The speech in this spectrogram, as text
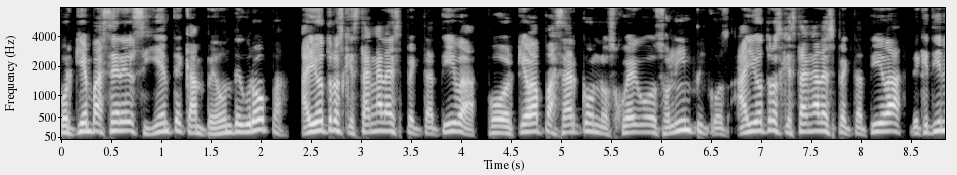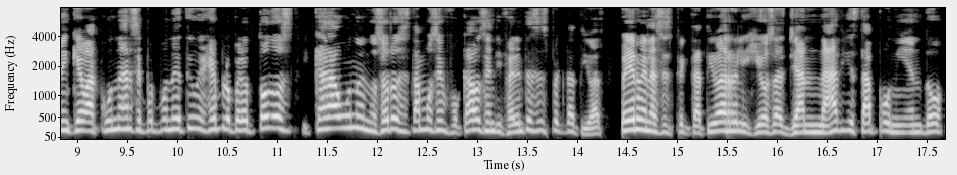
por quién va a ser el siguiente campeón de Europa. Hay otros que están a la expectativa por qué va a pasar con los Juegos Olímpicos. Hay otros que están a la expectativa de que tienen que vacunarse, por ponerte un ejemplo, pero todos y cada uno de nosotros estamos enfocados en diferentes expectativas, pero en las expectativas religiosas ya nadie está poniendo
